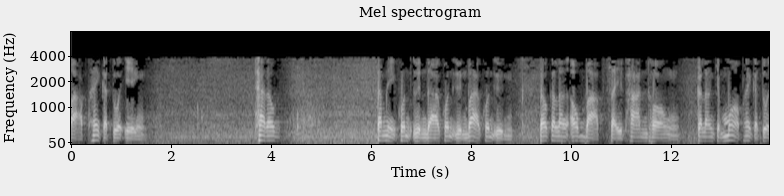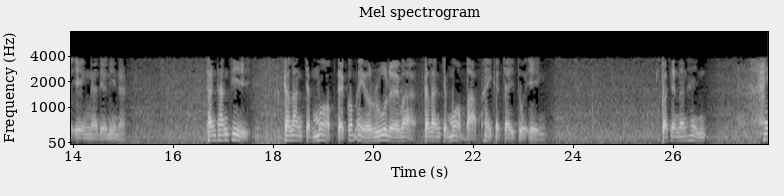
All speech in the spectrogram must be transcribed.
บาปให้กับตัวเอง ถ้าเราตำหนิคนอื่นด่าคนอื่นว่าคนอื่น เรากำลังเอาบาปใส่พานทอง กำลังจะมอบให้กับตัวเองนะเดี๋ยวนี้นะทั้งทั้งที่กำลังจะมอบ แต่ก็ไม่รู้เลยว่ากำลังจะมอบบาปให้กับใจตัวเอง เพราะฉะนั้นให้ให้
